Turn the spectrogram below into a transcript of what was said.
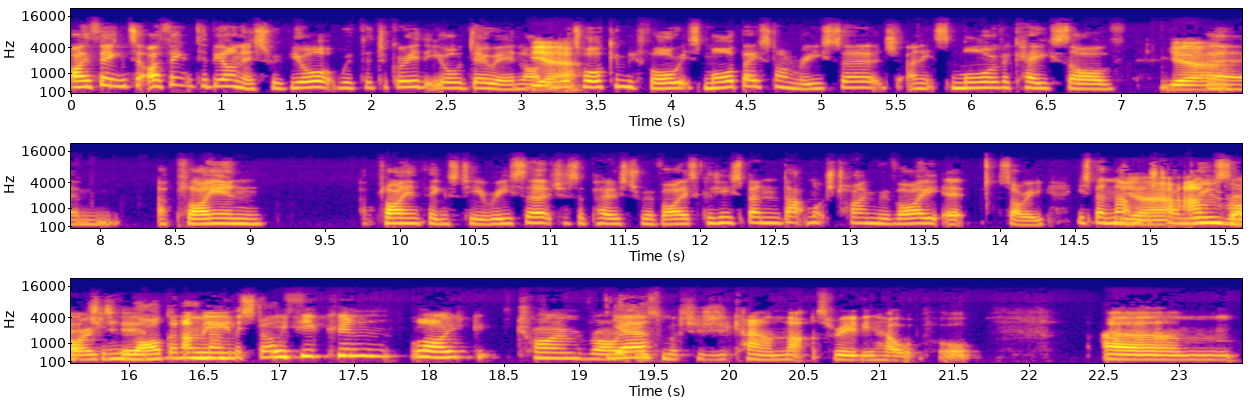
I think to, I think to be honest with your with the degree that you're doing, like we Yeah. were talking before, it's more based on research and it's more of a case of yeah, um applying applying things to your research as opposed to revise because you spend that much time revise it. Sorry, you spend that much time and researching. Writing. going to I mean, stuff. if you can like try and write Yeah. as much as you can, that's really helpful. Um,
